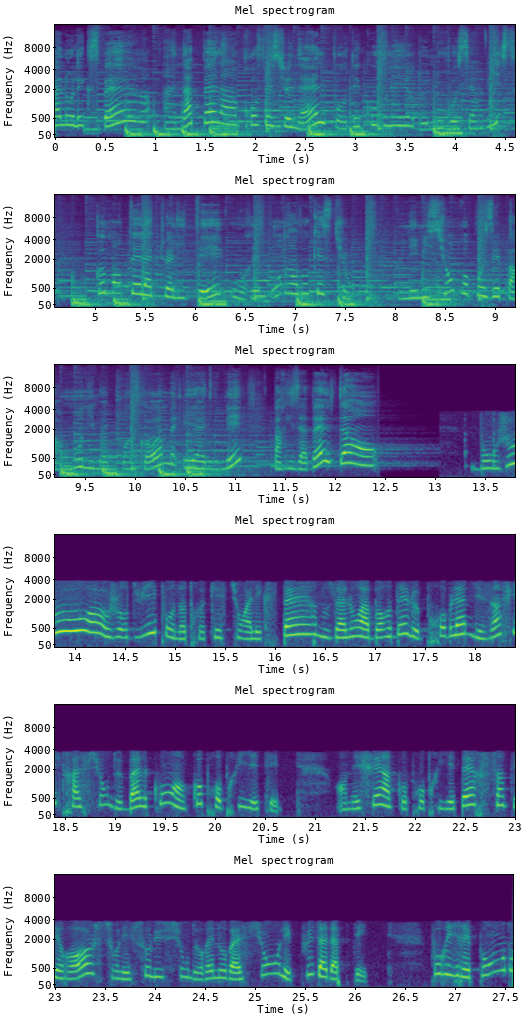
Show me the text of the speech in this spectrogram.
Allô l'expert, un appel à un professionnel pour découvrir de nouveaux services, commenter l'actualité ou répondre à vos questions. Une émission proposée par monimmeuble.com et animée par Isabelle Dahan. Bonjour, aujourd'hui pour notre question à l'expert, nous allons aborder le problème des infiltrations de balcons en copropriété. En effet, un copropriétaire s'interroge sur les solutions de rénovation les plus adaptées. Pour y répondre,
